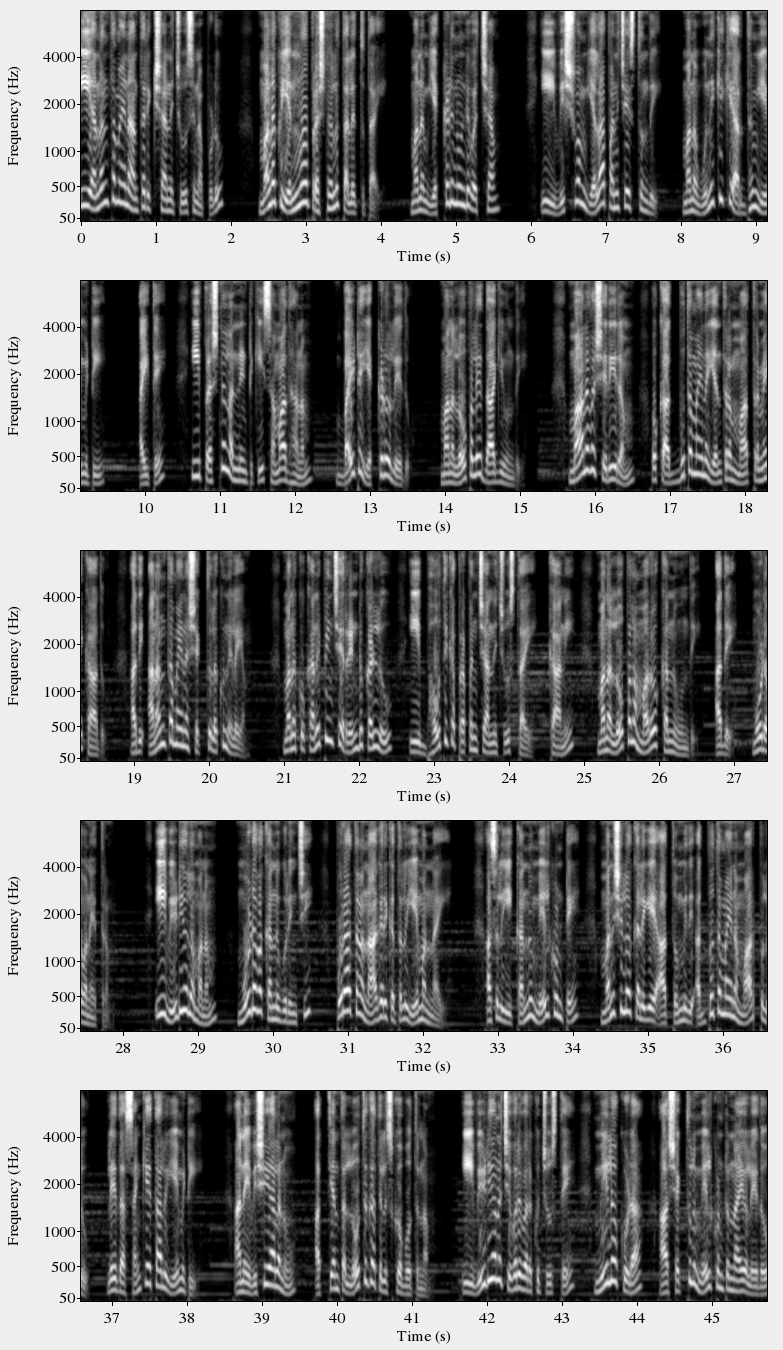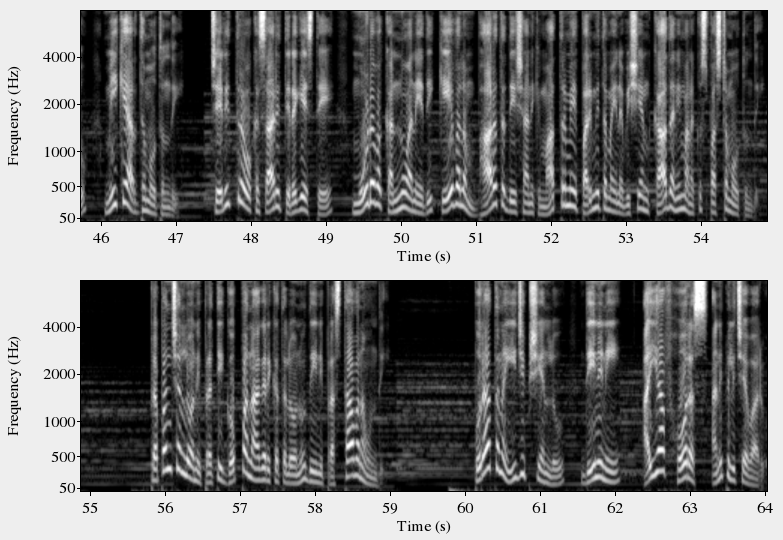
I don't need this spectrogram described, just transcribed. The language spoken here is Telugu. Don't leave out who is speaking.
Speaker 1: ఈ అనంతమైన అంతరిక్షాన్ని చూసినప్పుడు మనకు ఎన్నో ప్రశ్నలు తలెత్తుతాయి. మనం ఎక్కడి నుండి వచ్చాం? ఈ విశ్వం ఎలా పనిచేస్తుంది? మన ఉనికికి అర్థం ఏమిటి? అయితే ఈ ప్రశ్నలన్నింటికీ సమాధానం బయట ఎక్కడో లేదు. మన లోపలే దాగి ఉంది. మానవ శరీరం ఒక అద్భుతమైన యంత్రం మాత్రమే కాదు. అది అనంతమైన శక్తులకు నిలయం. మనకు కనిపించే రెండు కళ్ళు ఈ భౌతిక ప్రపంచాన్ని చూస్తాయి. కాని మన లోపల మరో కన్ను ఉంది. అదే మూడవ నేత్రం. ఈ వీడియోలో మనం మూడవ కన్ను గురించి పురాతన నాగరికతలు ఏమన్నాయి? అసలు ఈ కన్ను మేల్కొంటే మనిషిలో కలిగే ఆ తొమ్మిది అద్భుతమైన మార్పులు లేదా సంకేతాలు ఏమిటి? అనే విషయాలను అత్యంత లోతుగా తెలుసుకోబోతున్నాం. ఈ వీడియోను చివరి వరకు చూస్తే మీలో కూడా ఆ శక్తులు మేల్కొంటున్నాయో లేదో మీకే అర్థమవుతుంది. చరిత్ర ఒకసారి తిరగేస్తే మూడవ కన్ను అనేది కేవలం భారతదేశానికి మాత్రమే పరిమితమైన విషయం కాదని మనకు స్పష్టమవుతుంది. ప్రపంచంలోని ప్రతి గొప్ప నాగరికతలోనూ దీని ప్రస్తావన ఉంది. పురాతన ఈజిప్షియన్లు దీనిని ఐ ఆఫ్ హోరస్ అని పిలిచేవారు.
